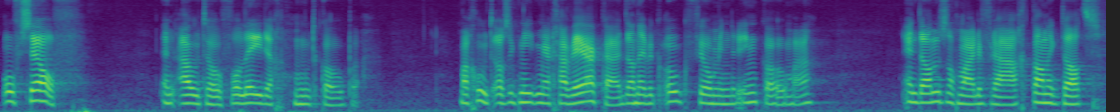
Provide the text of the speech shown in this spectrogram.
Of zelf een auto volledig moet kopen. Maar goed, als ik niet meer ga werken, dan heb ik ook veel minder inkomen. En dan is nog maar de vraag: kan ik dat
